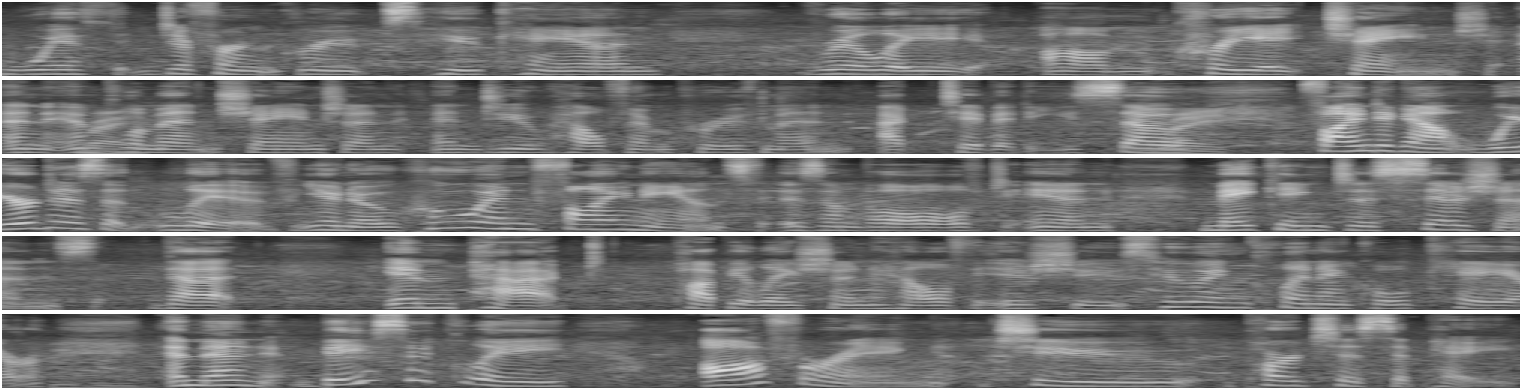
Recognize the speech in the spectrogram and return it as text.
with different groups who can really um, create change and implement right. change and, and do health improvement activities. So right. finding out where does it live, you know, who in finance is involved in making decisions that impact population health issues, who in clinical care, mm-hmm. and then basically offering to participate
